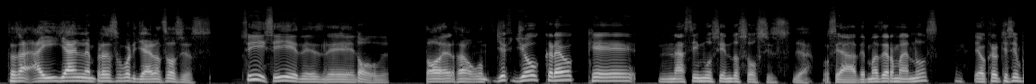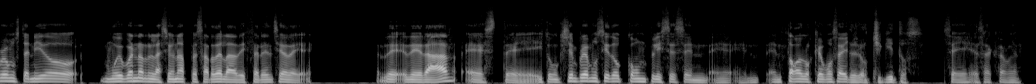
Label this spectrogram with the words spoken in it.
Entonces ahí ya en la empresa software ya eran socios. Sí, sí, desde... Todo. Juntos. Yo, yo creo que nacimos siendo socios. Ya. O sea, además de hermanos, yo creo que siempre hemos tenido muy buena relación a pesar de la diferencia de, de, de edad, este, y como que siempre hemos sido cómplices en, en, en todo lo que hemos hecho. De los chiquitos. Sí, exactamente.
